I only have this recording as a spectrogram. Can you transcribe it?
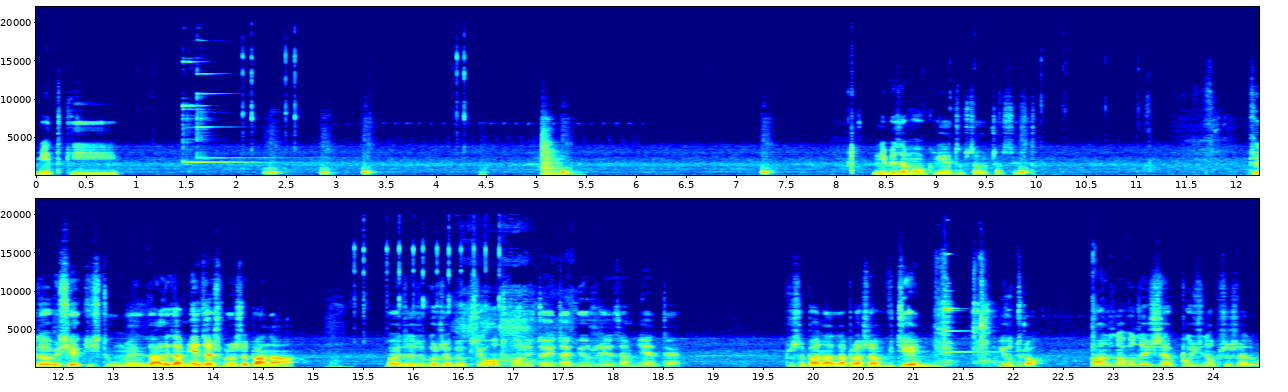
Mietki. Niby za mało klientów cały czas jest. Przydałoby się jakieś tłumy, ale za mnie też proszę pana. Bo ja go żebym chciał otworzyć to i tak już jest zamknięte. Proszę pana, zapraszam w dzień. Jutro. Pan znowu zaś za późno przyszedł.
